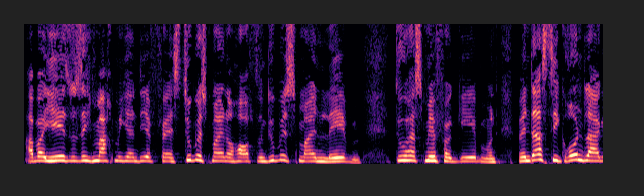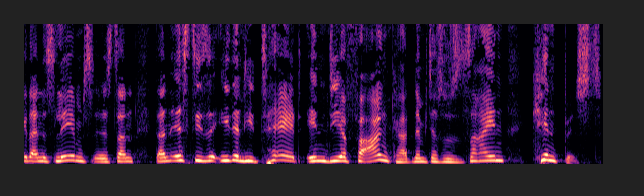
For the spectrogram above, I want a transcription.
aber Jesus, ich mache mich an dir fest. Du bist meine Hoffnung, du bist mein Leben. Du hast mir vergeben und wenn das die Grundlage deines Lebens ist, dann dann ist diese Identität in dir verankert, nämlich dass du sein Kind bist.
